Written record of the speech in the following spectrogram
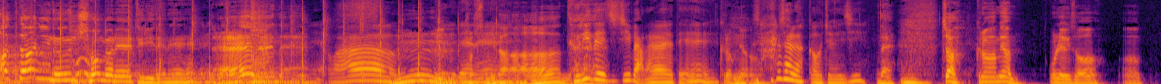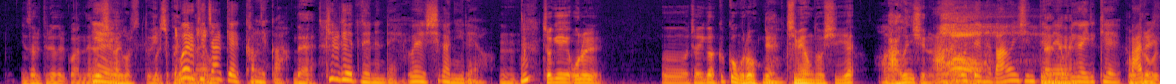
어떤 이는 초면에 들이대네 네네네. 네. 와우. 음, 들이대네. 좋습니다. 네. 들이대지 말아야 돼. 그럼요. 살살 가까워져야지. 네. 자, 그러면 오늘 여기서 어, 인사를 드려야 될 것 같네요. 예. 시간이 벌써 또 이렇게 왜 이렇게. 짧게 갑니까? 네. 길게 해도 되는데 왜 시간이 이래요? 음. 저기 오늘 어, 저희가 끝곡으로 네. 지명도 씨의 마흔신을 아, 그것 때문에 마흔신 때문에 네네. 우리가 이렇게 말을.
